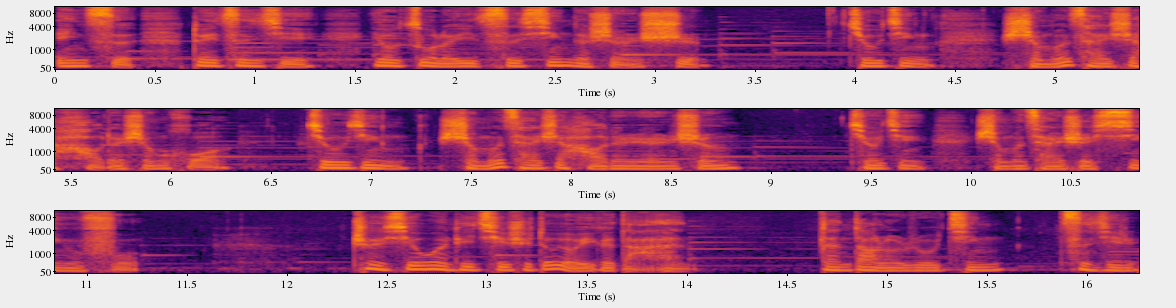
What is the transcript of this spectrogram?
因此，对自己又做了一次新的审视：究竟什么才是好的生活？究竟什么才是好的人生？究竟什么才是幸福？这些问题其实都有一个答案，但到了如今，自己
